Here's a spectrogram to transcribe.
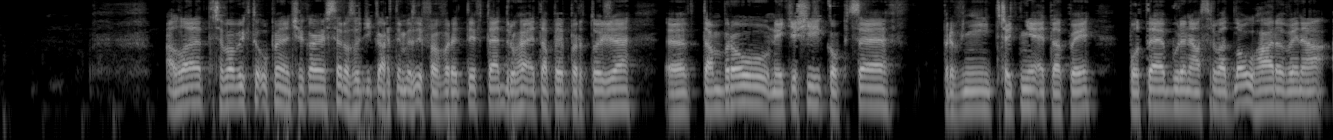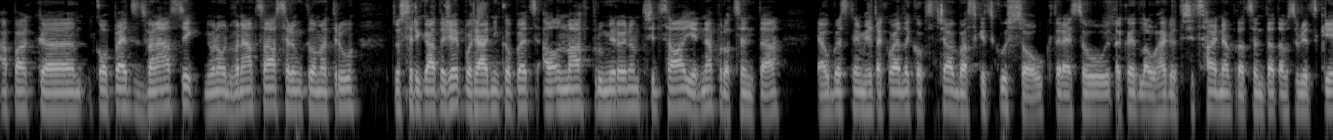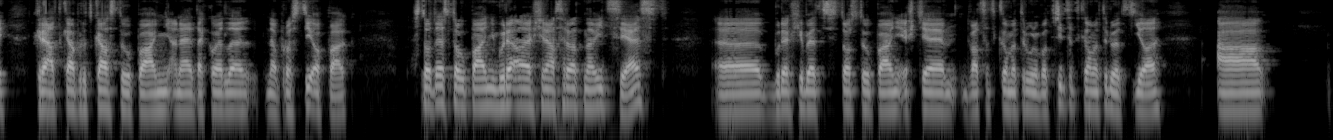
Ale třeba bych to úplně nečekal, že se rozhodí karty mezi favority v té druhé etapě, protože eh, tam budou nejtěžší kopce v první třetině etapy, poté bude následovat dlouhá rovina a pak eh, kopec 12, 12,7 km. To si říkáte, že je pořádný kopec, ale on má v průměru jenom 3,1%. Já vůbec nevím, že takovéhle kopce třeba v Baskicku jsou, které jsou takové dlouhé do 3,1%, tam jsou vždycky krátká, prudká stoupání a ne takovéhle naprostý opak. Z toho té stoupání bude ale ještě následovat navíc sjezd, uh, bude chybět z toho stoupání ještě 20 km nebo 30 km do cíle. A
